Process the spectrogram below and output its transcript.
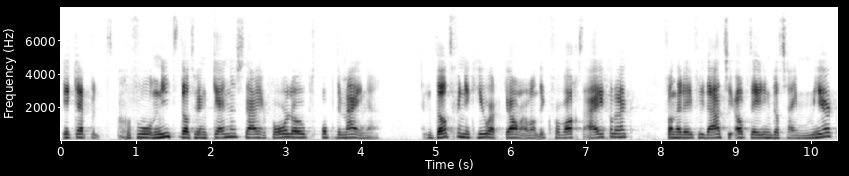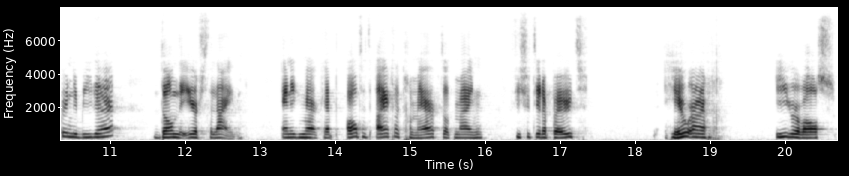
Ik heb het gevoel niet dat hun kennis daarin voorloopt op de mijne. En dat vind ik heel erg jammer, want ik verwacht eigenlijk van de revalidatieafdeling dat zij meer kunnen bieden dan de eerste lijn. En ik merk, heb altijd eigenlijk gemerkt dat mijn fysiotherapeut heel erg eager was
